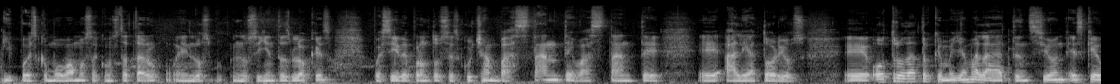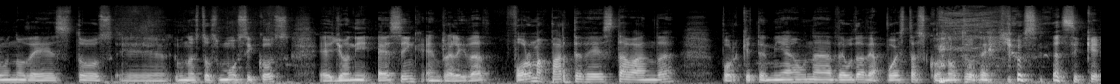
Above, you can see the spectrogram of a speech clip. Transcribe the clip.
y pues como vamos a constatar en los, en los siguientes bloques, pues sí, de pronto se escuchan bastante, bastante eh, aleatorios. Eh, otro dato que me llama la atención es que uno de estos, eh, uno de estos músicos, Johnny Essing, en realidad forma parte de esta banda porque tenía una deuda de apuestas con otro de ellos. Así que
